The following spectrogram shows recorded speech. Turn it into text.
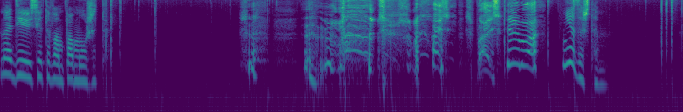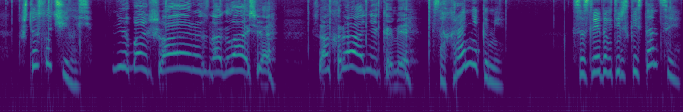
Надеюсь, это вам поможет. Спасибо. Не за что. Что случилось? Небольшое разногласие с охранниками. С охранниками? С исследовательской станции?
